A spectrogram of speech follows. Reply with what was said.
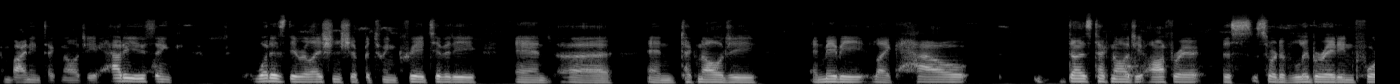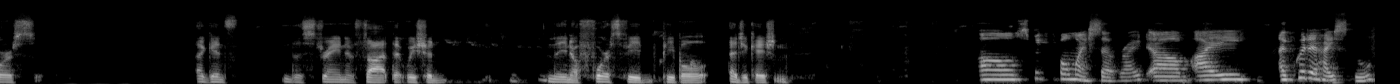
combining technology. How do you think what is the relationship between creativity and uh, and technology? And maybe like how does technology offer this sort of liberating force against the strain of thought that we should you know force feed people education i'll speak for myself right um, i i quit high school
